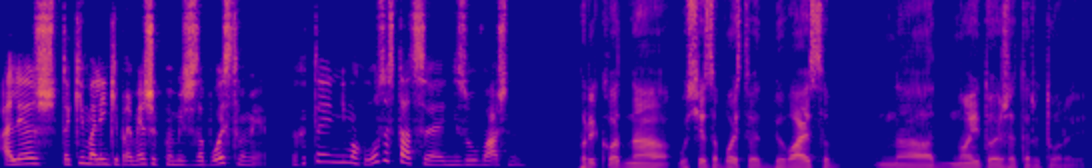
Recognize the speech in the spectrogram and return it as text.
але ж такі маленькі прамежак паміж забойствамі гэта не магло застацца незаўважным. Прыкладна усе забойствы адбіваюцца на адной і той жа тэрыторыі.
